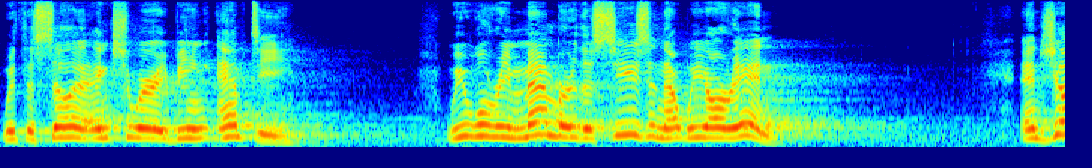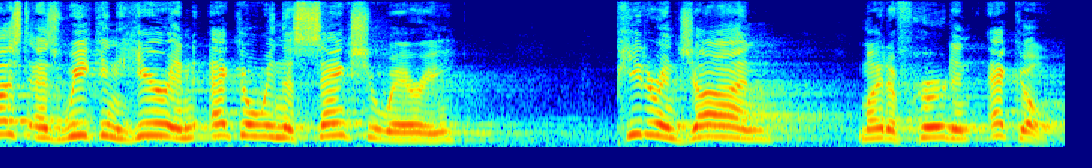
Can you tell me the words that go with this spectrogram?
with the sanctuary being empty, we will remember the season that we are in. And just as we can hear an echo in the sanctuary, Peter and John might have heard an echo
